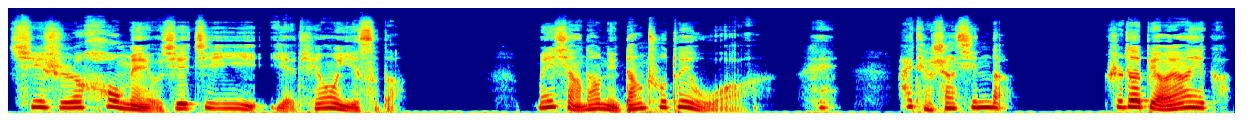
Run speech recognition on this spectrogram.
其实后面有些记忆也挺有意思的，没想到你当初对我，嘿，还挺上心的，值得表扬一个。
